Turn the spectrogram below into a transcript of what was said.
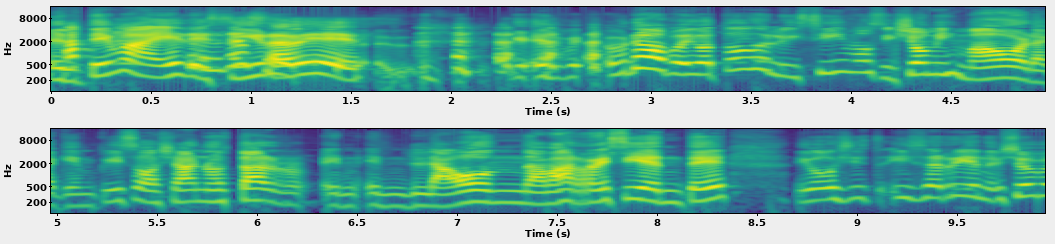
El tema es decir... No, pues digo, todos lo hicimos y yo misma ahora que empiezo a ya no estar en, la onda más reciente, digo, y, se ríen, yo,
